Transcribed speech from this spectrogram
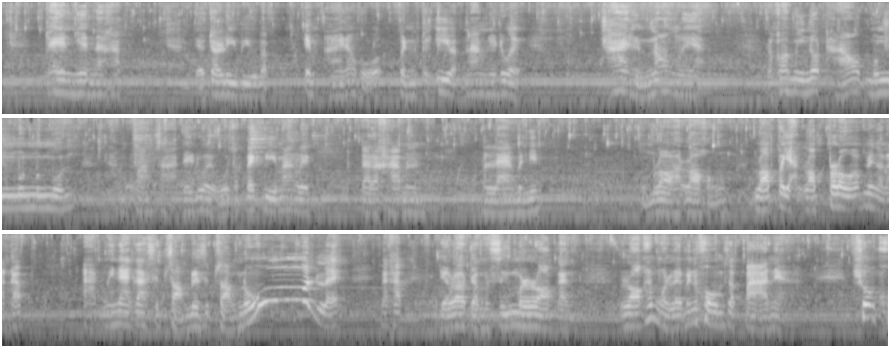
ๆใจเย็นนะครับ เดี๋ยวจะรีวิวแบบ MI นะโหเป็นเก้าอี้แบบนั่งได้ด้วย ใช่ถึงน่องเลยอะแล้วก็มีนวดเท้าหมุนหมุนหมุนหมุน ทำความสะอาดได้ด้วยโหสเปคดีมากเลย แต่ราคามันมันแรงไปนิด ผมรอรอของรอประหยัดรอโปรแป๊บนึงก่อนนะครับ อาจไม่แน่ก็ 12 เดือน 12 นู้นเลยนะครับ เดี๋ยวเราจะมาซื้อมาลองกัน ลองให้หมดเลยเป็นโฮมสปาเนี่ย ช่วงโค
